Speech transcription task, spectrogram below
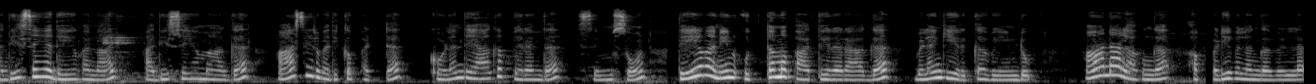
அதிசய தேவனால் அதிசயமாக ஆசீர்வதிக்கப்பட்ட குழந்தையாக பிறந்த சிம்சோன் தேவனின் உத்தம பாத்திரராக விளங்கியிருக்க வேண்டும். ஆனால் அவங்க அப்படி விளங்கவில்லை.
